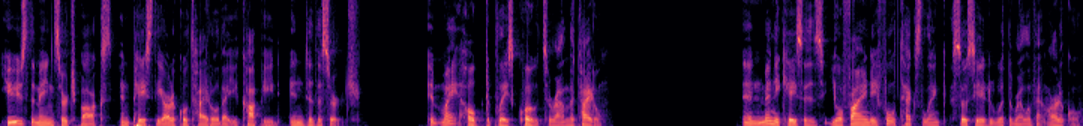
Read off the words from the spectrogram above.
Use the main search box and paste the article title that you copied into the search. It might help to place quotes around the title. In many cases, you'll find a full text link associated with the relevant article.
